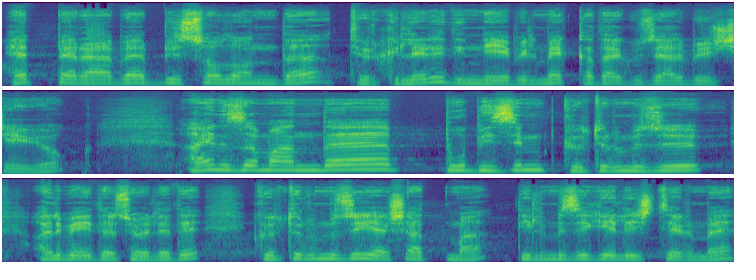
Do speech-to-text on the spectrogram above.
hep beraber bir salonda türküleri dinleyebilmek kadar güzel bir şey yok. Aynı zamanda bu bizim kültürümüzü, Ali Bey de söyledi, kültürümüzü yaşatma, dilimizi geliştirme,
